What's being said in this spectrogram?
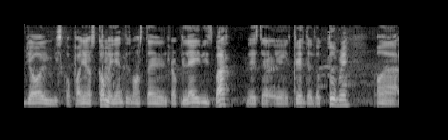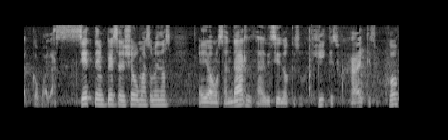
yo y mis compañeros comediantes, vamos a estar en Rock Ladies Bar desde el 30 de octubre como a las 7 empieza el show más o menos. Ahí vamos a andar diciendo que su jiji, que su jai, que su jo.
